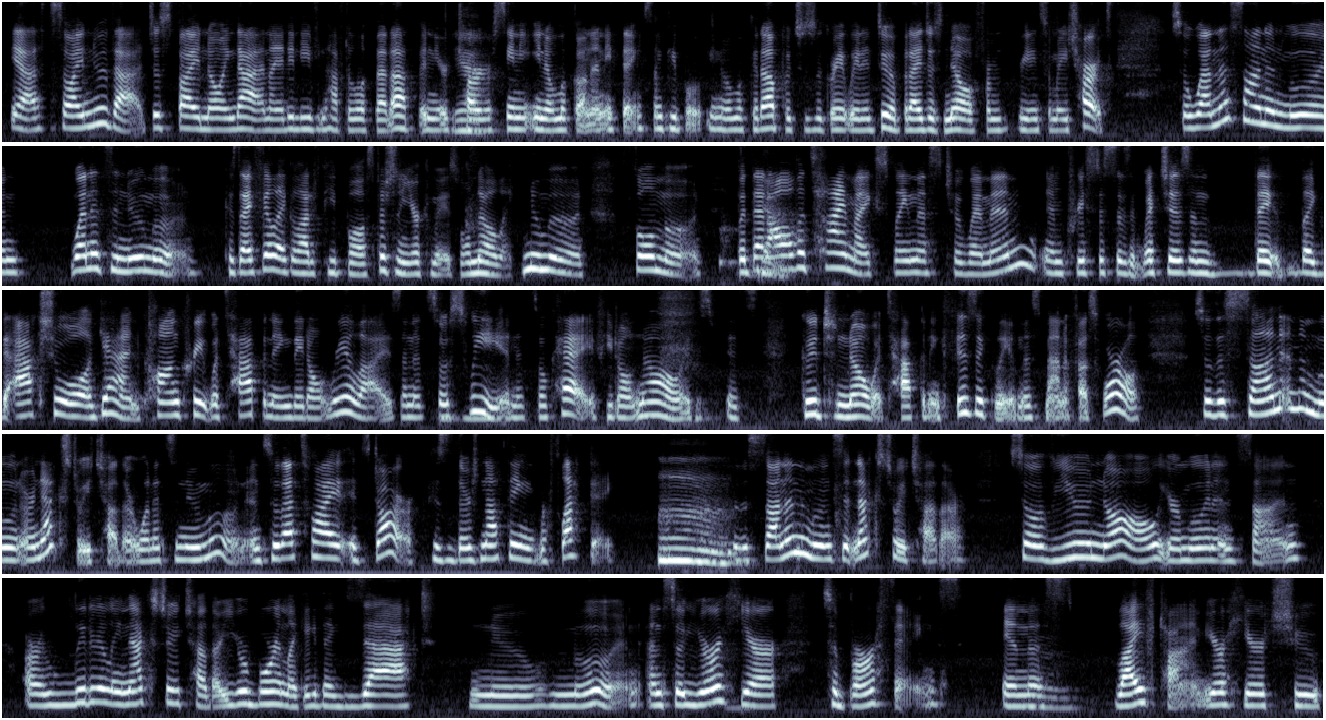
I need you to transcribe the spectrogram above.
Yeah, so I knew that just by knowing that, and I didn't even have to look that up in your Yeah. chart or see, you know, look on anything. Some people, you know, look it up, which is a great way to do it. But I just know from reading so many charts. So when the sun and moon when it's a new moon, because I feel like a lot of people, especially in your communities, will know like new moon, full moon. But then yeah. all the time I explain this to women and priestesses and witches, and they like the actual, again, concrete what's happening, they don't realize. And it's so mm-hmm. sweet and it's okay. If you don't know, it's it's good to know what's happening physically in this manifest world. So the sun and the moon are next to each other when it's a new moon. And so that's why it's dark, because there's nothing reflecting. Mm. So the sun and the moon sit next to each other. So if you know your moon and sun are literally next to each other. You're born like an exact new moon. And so you're here to birth things in this mm. lifetime. You're here to,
